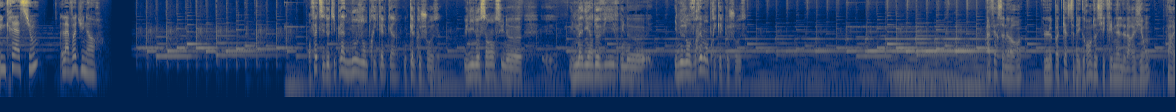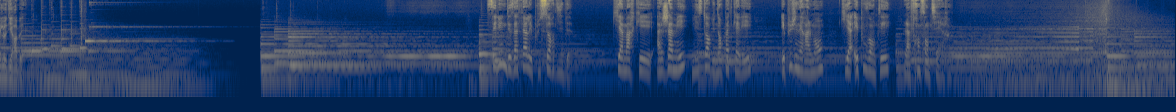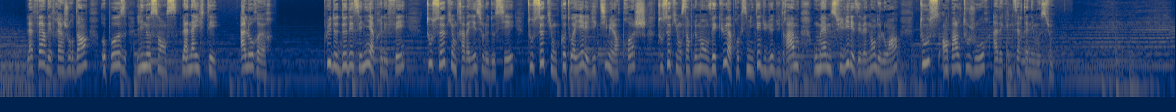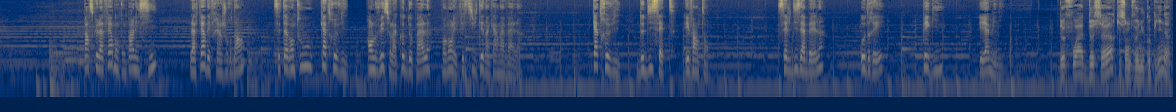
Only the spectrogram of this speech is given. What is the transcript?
Une création, La Voix du Nord. En fait, ces deux types-là nous ont pris quelqu'un ou quelque chose. Une innocence, une, euh, une manière de vivre, une... Ils nous ont vraiment pris quelque chose. Affaires sonores, le podcast des grands dossiers criminels de la région par Elodie Rabet. Affaires les plus sordides, qui a marqué à jamais l'histoire du Nord-Pas-de-Calais et plus généralement qui a épouvanté la France entière. L'affaire des frères Jourdain oppose l'innocence, la naïveté, à l'horreur. Plus de deux décennies après les faits, tous ceux qui ont travaillé sur le dossier, tous ceux qui ont côtoyé les victimes et leurs proches, tous ceux qui ont simplement vécu à proximité du lieu du drame ou même suivi les événements de loin, tous en parlent toujours avec une certaine émotion. Parce que l'affaire dont on parle ici, l'affaire des frères Jourdain, c'est avant tout quatre vies enlevées sur la côte d'Opale pendant les festivités d'un carnaval. Quatre vies de 17 et 20 ans. Celles d'Isabelle, Audrey, Peggy et Amélie. Deux fois deux sœurs qui sont devenues copines?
